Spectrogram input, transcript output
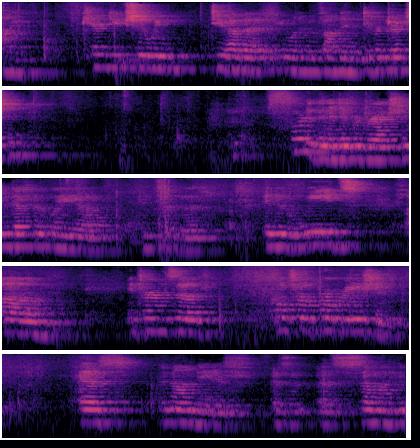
Um, Karen, do you, should we, do you have a, you want to move on in a different direction? Sort of in a different direction, definitely uh, into the into the weeds. Um, in terms of cultural appropriation, as a non-native, as, as someone who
